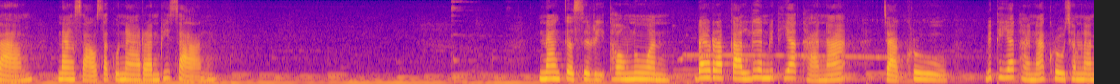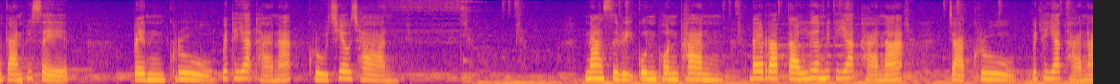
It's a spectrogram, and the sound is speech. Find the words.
3. นางสาวสกุณารันพิสาร นางเกิดสิริทองนวลได้รับการเลื่อนวิทยาฐานะ จากครู วิทยาฐานะครูชำนาญการพิเศษ เป็นครูวิทยาฐานะครูเชี่ยวชาญ นางสิริกุลพลพันธ์ได้รับการเลื่อนวิทยาฐานะ จากครูวิทยาฐานะ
